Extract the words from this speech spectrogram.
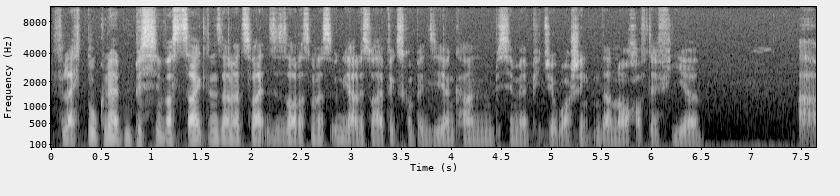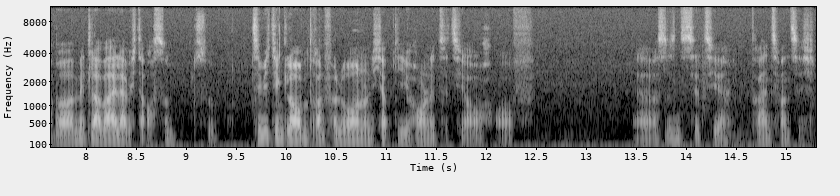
vielleicht Buchner halt ein bisschen was zeigt in seiner zweiten Saison, dass man das irgendwie alles so halbwegs kompensieren kann. Ein bisschen mehr PJ Washington dann noch auf der 4. Aber mittlerweile habe ich da auch so, so, ziemlich den Glauben dran verloren und ich habe die Hornets jetzt hier auch auf, äh, was ist es jetzt hier? 23.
